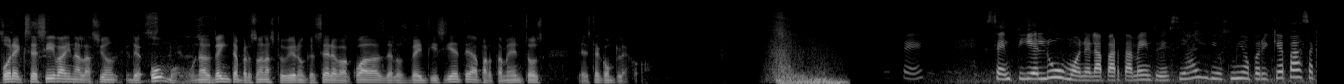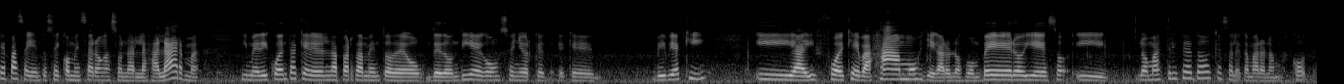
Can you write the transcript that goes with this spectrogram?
por excesiva inhalación de humo. Unas 20 personas tuvieron que ser evacuadas de los 27 apartamentos de este complejo. sentí el humo en el apartamento y decía, ay Dios mío, pero ¿y qué pasa? ¿Qué pasa? Y entonces comenzaron a sonar las alarmas y me di cuenta que era el apartamento de, de don Diego, un señor que, que vive aquí, y ahí fue que bajamos, llegaron los bomberos y eso, y lo más triste de todo es que se le quemaron la mascota.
